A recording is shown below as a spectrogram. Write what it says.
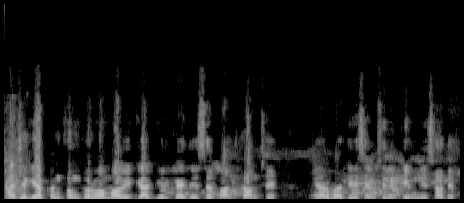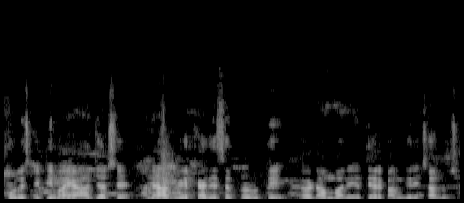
આ જગ્યા કન્ફર્મ કરવામાં આવી કે આ ગેરકાયદેસર બાંધકામ છે. ત્યારબાદ એસએમસીની ટીમની સાથે પોલીસની ટીમ અહીંયા હાજર છે અને આ ગેરકાયદેસર પ્રવૃત્તિ ડામવાની અત્યારે કામગીરી ચાલુ છે.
